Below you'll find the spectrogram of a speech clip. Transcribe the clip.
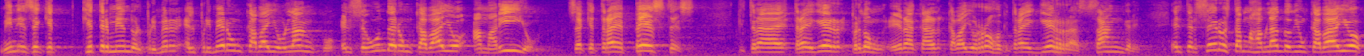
Mírense qué, tremendo. El, primer, el primero un caballo blanco, el segundo era un caballo amarillo, o sea, que trae pestes, que trae, trae guerra, perdón, era caballo rojo, que trae guerra, sangre. El tercero estamos hablando de un caballo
